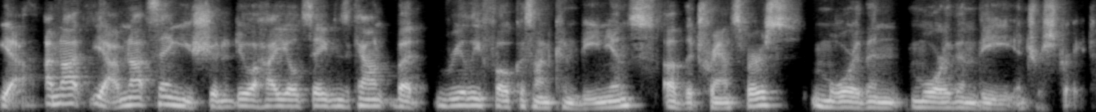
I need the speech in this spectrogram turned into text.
Yeah, I'm not. Yeah, I'm not saying you shouldn't do a high yield savings account, but really focus on convenience of the transfers more than more than the interest rate,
